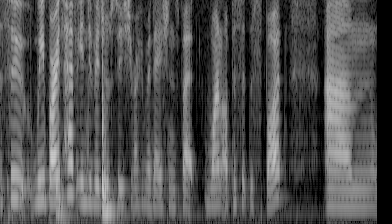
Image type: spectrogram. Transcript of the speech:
so we both have individual sushi recommendations, but one opposite the spot. Um,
